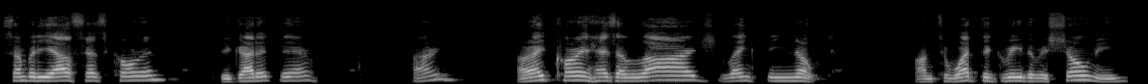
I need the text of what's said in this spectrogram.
Somebody else has Koren? You got it there? Ari? All right, Koren has a large, lengthy note on to what degree the Rishonim,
